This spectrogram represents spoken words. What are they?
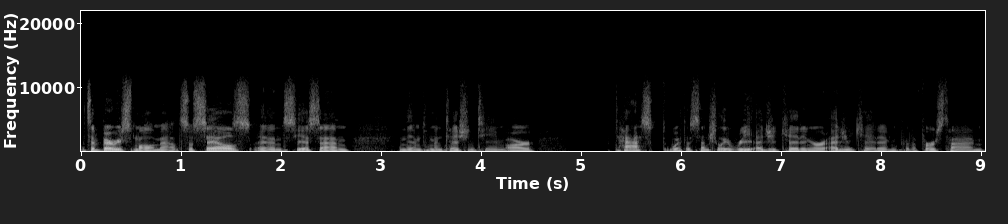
it's a very small amount. So sales and csm and the implementation team are tasked with essentially re-educating or educating for the first time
